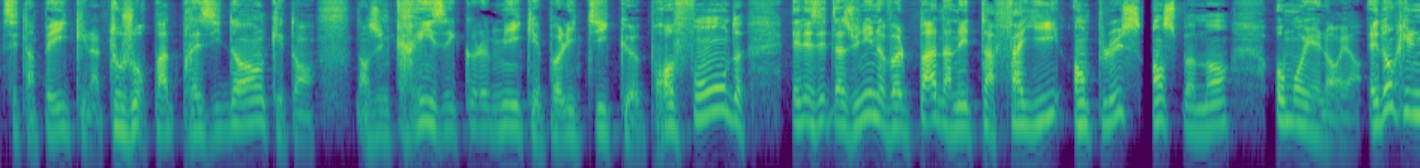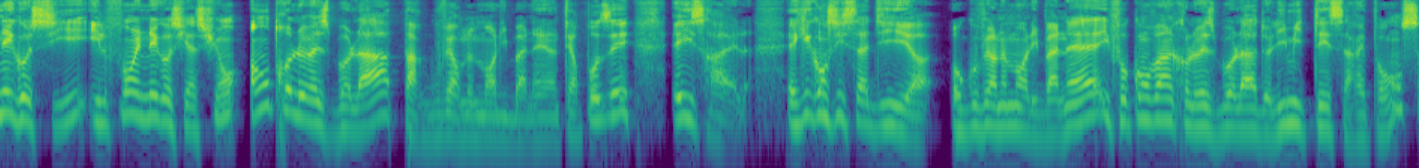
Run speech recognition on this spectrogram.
c'est un pays qui n'a toujours pas de président, qui est dans une crise économique et politique profonde, et les États-Unis ne veulent pas d'un État failli en plus en ce moment au Moyen-Orient. Et donc ils négocient, ils font une négociation entre le Hezbollah, par gouvernement libanais interposé, et Israël, et qui consiste à dire au gouvernement libanais, il faut convaincre le Hezbollah de limiter sa réponse,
